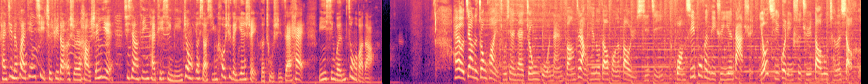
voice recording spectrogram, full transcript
罕见的坏天气持续到二十二号深夜，气象厅还提醒民众要小心后续的淹水和土石灾害。民意新闻综合报道。还有这样的状况也出现在中国南方，这两天都遭逢了暴雨袭击，广西部分地区淹大水，尤其桂林市区道路成了小河，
